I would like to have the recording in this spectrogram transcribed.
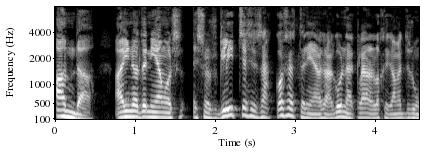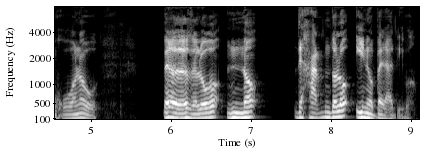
Anda, ahí no teníamos esos glitches, esas cosas, teníamos algunas, claro, lógicamente es un juego nuevo. Pero desde luego no dejándolo inoperativo.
